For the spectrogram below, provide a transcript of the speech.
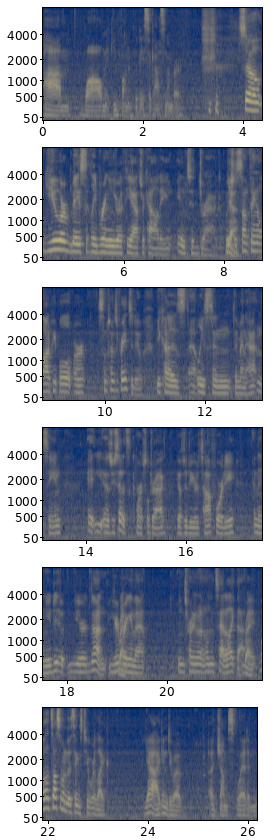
um, while making fun of the basic ass number. So you are basically bringing your theatricality into drag, which Yeah. is something a lot of people are sometimes afraid to do because, at least in the Manhattan scene, it, as you said, it's a commercial drag. You have to do your top forty, and then you do you're done. You're Right. bringing that and turning it on its head. I like that. Right. Well, it's also one of those things too, where like, yeah, I can do a, a jump split and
